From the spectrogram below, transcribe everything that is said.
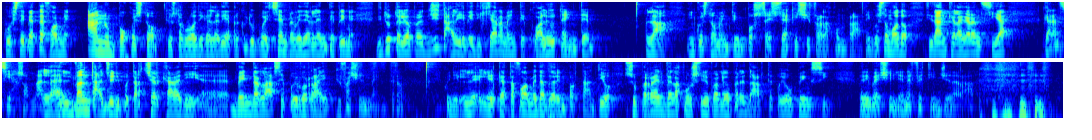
Queste piattaforme hanno un po' questo, questo ruolo di galleria, per cui tu puoi sempre vedere le anteprime di tutte le opere digitali e vedi chiaramente quale utente l'ha in questo momento in possesso e a che cifra l'ha comprata. In questo modo ti dà anche la garanzia garanzia, insomma, il, il vantaggio di poter cercare di eh, venderla se poi vorrai più facilmente. No? Quindi le, le piattaforme davvero importanti. Io SuperRed ve la consiglio per le opere d'arte, poi OpenSea per invece gli NFT in generale.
